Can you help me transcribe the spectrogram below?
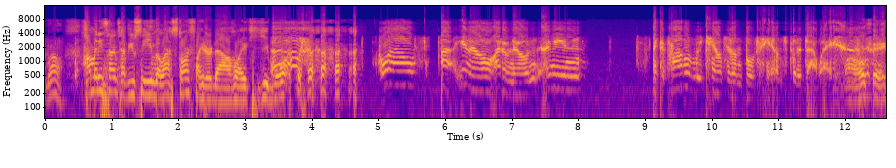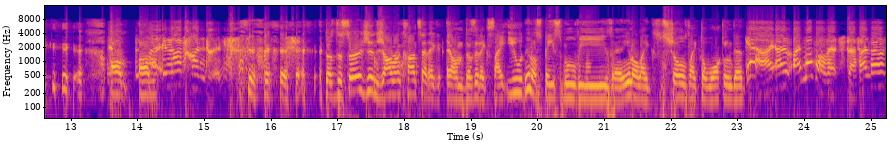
Wow. How many times have you seen The Last Starfighter now? Like, you more. Well, uh, you know, I don't know. I mean, I could probably count it on both hands. Put it that way. oh, okay. um, um, But not hundreds. does the surge in genre content um, does it excite you? You know, space movies and you know, like shows like The Walking Dead. Yeah, I, I, I love all that stuff. I love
